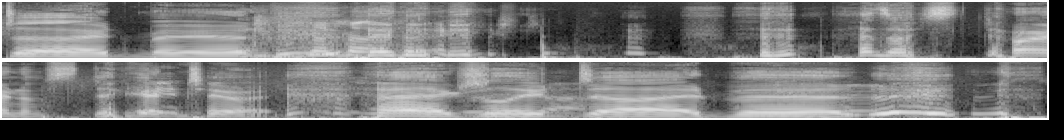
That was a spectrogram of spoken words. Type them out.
died, man. That's my story, and I'm sticking to it. I actually died, man.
